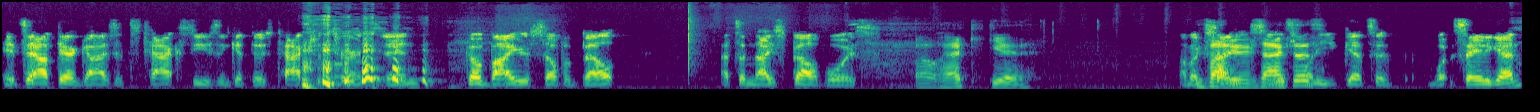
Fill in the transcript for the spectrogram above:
it's out there, guys. It's tax season. Get those tax returns in. Go buy yourself a belt. That's a nice belt, boys. oh heck yeah! I'm You excited your to see which taxes? one of you gets it. What? Say it again.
